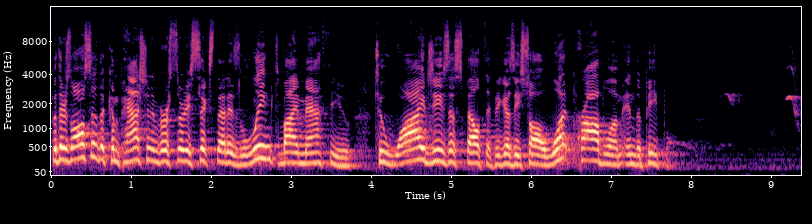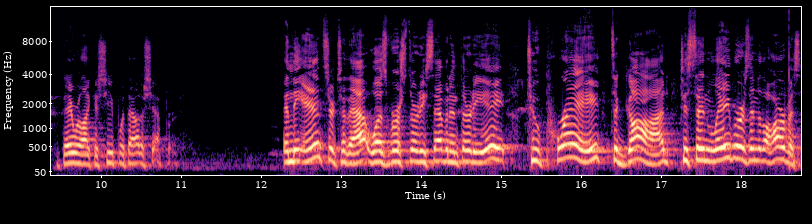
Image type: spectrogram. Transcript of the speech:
But there's also the compassion in verse 36 that is linked by Matthew to why Jesus felt it, because he saw what problem in the people. They were like a sheep without a shepherd. And the answer to that was verse 37 and 38 to pray to God to send laborers into the harvest.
